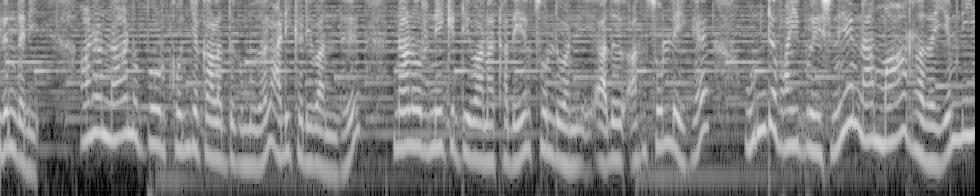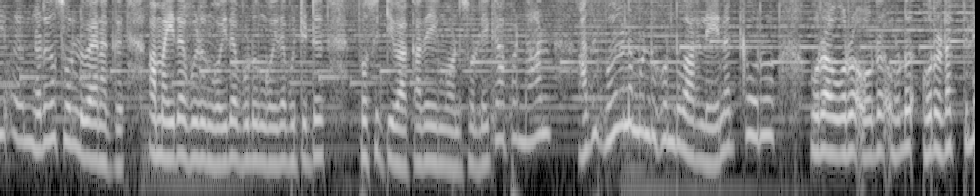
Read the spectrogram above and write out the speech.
இருந்த நீ. ஆனால் நான் இப்போ ஒரு கொஞ்ச காலத்துக்கு முதல் அடிக்கடி வந்து நான் ஒரு நெகட்டிவான கதையை சொல்லுவேன். அது அது சொல்லிக்க உண்ட வைப்ரேஷனே நான் மாறுறதையும் நீ நடுக சொல்லுவேன் எனக்கு. ஆமாம் இதை விடுங்கோ இதை விடுங்கோ இதை விட்டுட்டு பாசிட்டிவாக கதையுங்கோன்னு சொல்லிக்க. அப்போ நான் அது வேணுமென்று கொண்டு வரல. எனக்கு ஒரு ஒரு ஒரு ஒரு இடத்துல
